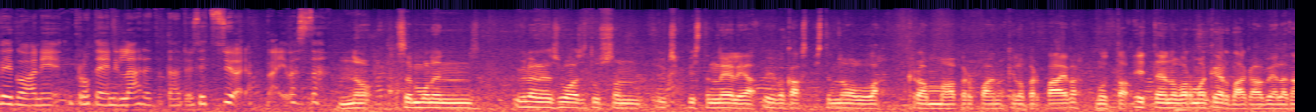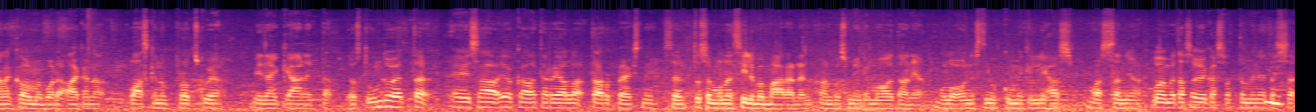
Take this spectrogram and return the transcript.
vegaaniproteiinin lähdettä täytyy sitten syödä päivässä? No semmoinen Yleinen suositus on 1,4-2,0 grammaa per painokilo per päivä, mutta itse en ole varmaan kertaakaan vielä tänä kolmen vuoden aikana laskenut protskuja mitenkään, että jos tuntuu, että ei saa joka aterialla tarpeeksi, niin se on semmoinen silmämääräinen annos, minkä mä otan. Ja mulla on onnistunut kumminkin lihasmassan ja voimatasojen kasvattaminen mm. tässä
